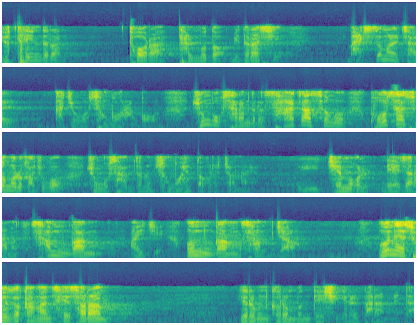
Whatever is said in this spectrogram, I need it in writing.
유태인들은 토라, 탈무드, 미드라시 말씀을 잘 가지고 성공한 거고 중국 사람들은 사자성어, 고사성어를 가지고 중국 사람들은 성공했다고 그랬잖아요. 이 제목을 내자라면 삼강 아니지 은강 삼자 은혜 속에서 강한 세 사람 여러분 그런 분 되시기를 바랍니다.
